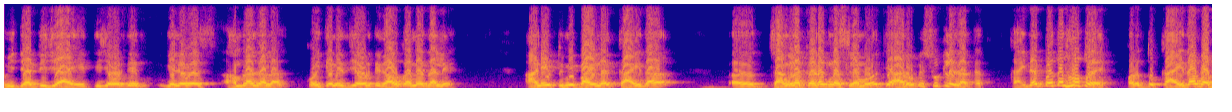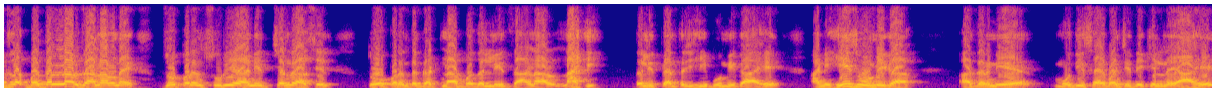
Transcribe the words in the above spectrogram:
विद्यार्थी जे आहे तिच्यावरती गेल्या वेळेस हमला झाला. कोयत्याने तिच्यावरती घाव करण्यात आले. आणि तुम्ही पाहिलं कायदा चांगला कडक नसल्यामुळे ते आरोपी सुटले जातात. कायद्यात बदल होतोय परंतु कायदा बदला बदलणार जाणार नाही. जोपर्यंत सूर्य आणि चंद्र असेल तोपर्यंत घटना बदलली जाणार नाही. दलित पॅंथरची ही भूमिका आहे आणि हीच भूमिका आदरणीय मोदी साहेबांची देखील नाही आहे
